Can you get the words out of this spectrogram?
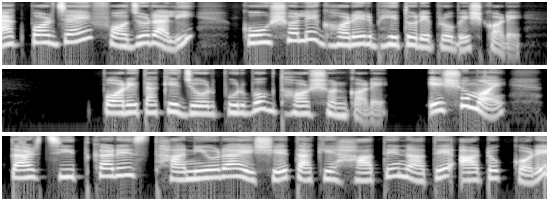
এক পর্যায়ে ফজর আলী কৌশলে ঘরের ভেতরে প্রবেশ করে। পরে তাকে জোরপূর্বক ধর্ষণ করে। এ সময় তার চিৎকারে স্থানীয়রা এসে তাকে হাতে নাতে আটক করে,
